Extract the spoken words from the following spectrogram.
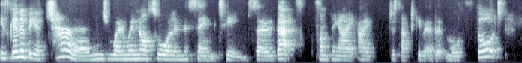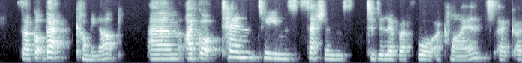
is going to be a challenge when we're not all in the same team. So that's something I, I just have to give it a bit more thought. So I've got that coming up. Um, I've got 10 Teams sessions to deliver for a client, uh,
